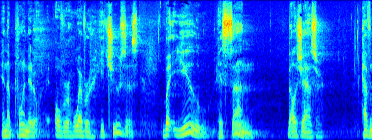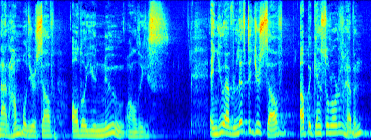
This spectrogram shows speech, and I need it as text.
and appointed over whoever he chooses. But you, his son, Belshazzar, have not humbled yourself, although you knew all these. And you have lifted yourself up against the Lord of heaven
